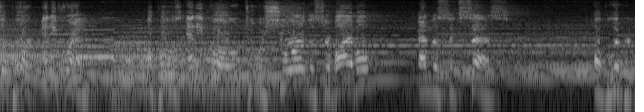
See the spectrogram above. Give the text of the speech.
support any friend, oppose any foe to assure the survival and the success of liberty.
